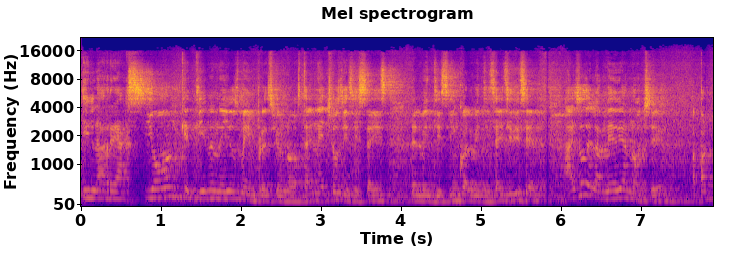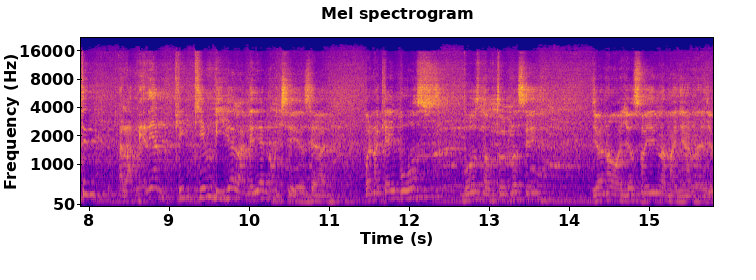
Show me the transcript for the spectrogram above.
Y la reacción que tienen ellos me impresionó. Está en Hechos 16, del 25 al 26, y dice, a eso de la medianoche, aparte, a la medianoche, ¿quién vive a la medianoche? O sea, bueno, aquí hay búhos, búhos nocturnos, sí. Yo no, yo soy en la mañana, yo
